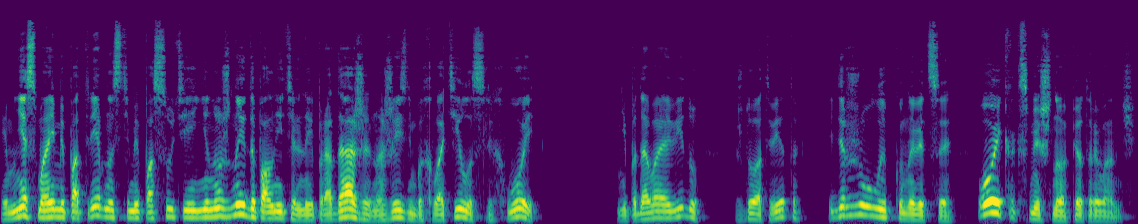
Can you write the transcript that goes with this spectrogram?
и мне с моими потребностями, по сути, и не нужны дополнительные продажи, на жизнь бы хватило с лихвой. Не подавая виду, жду ответа и держу улыбку на лице. Ой, как смешно, Петр Иванович.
